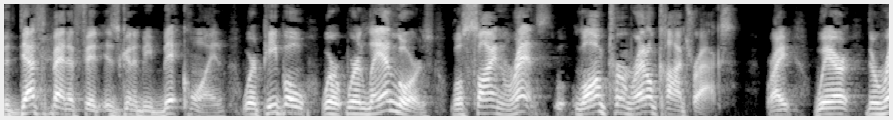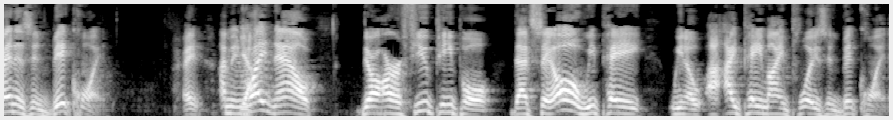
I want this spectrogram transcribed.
the death benefit is going to be Bitcoin, where people, where, where landlords will sign rents, long-term rental contracts, right? Where the rent is in Bitcoin, right? I mean, Yeah. right now, there are a few people that say, oh, we pay, you know, I, I pay my employees in Bitcoin.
